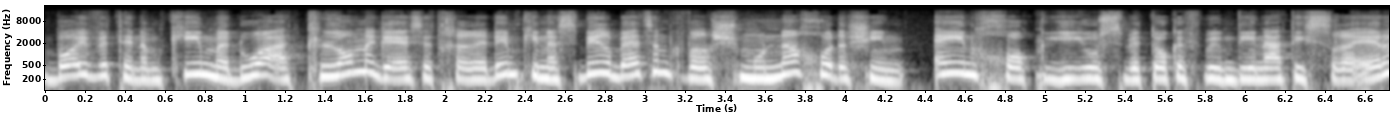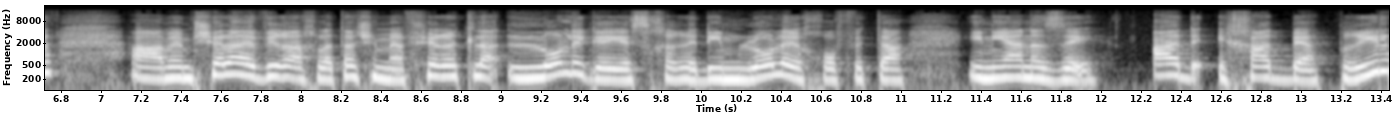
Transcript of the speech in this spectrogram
בואי ותנמקי מדוע את לא מגייסת חרדים, כי נסביר בעצם כבר שמונה חודשים אין חוק גיוס בתוקף במדינת ישראל. הממשלה העבירה החלטה שמאפשרת לה לא לגייס חרדים, לא לאכוף את העניין הזה עד 1 באפריל,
